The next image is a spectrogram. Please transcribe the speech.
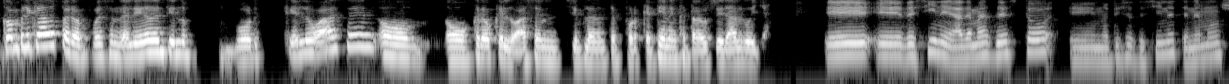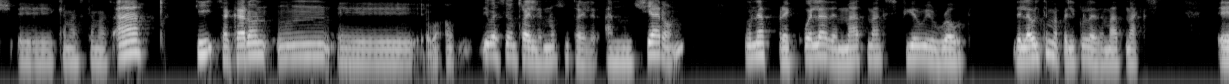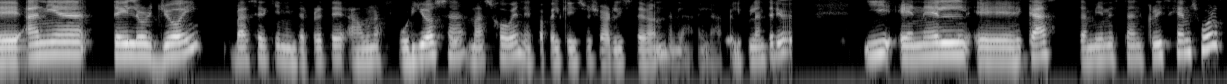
complicado, pero pues en realidad entiendo por qué lo hacen o, o creo que lo hacen simplemente porque tienen que traducir algo y ya. Eh, eh, de cine, además de esto, eh, noticias de cine, tenemos, ¿qué más, qué más? Ah, sí, sacaron un, iba a ser un tráiler, no es un tráiler, anunciaron una precuela de Mad Max Fury Road, de la última película de Mad Max. Anya Taylor Joy va a ser quien interprete a una furiosa más joven, el papel que hizo Charlize Theron en la película anterior. Y en el cast también están Chris Hemsworth,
